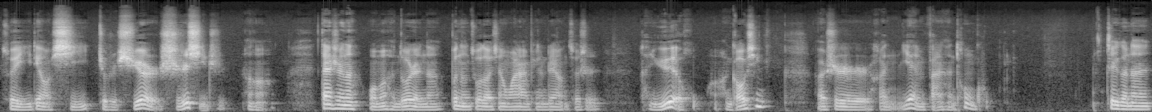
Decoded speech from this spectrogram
所以一定要习，就是学而时习之啊。但是呢，我们很多人呢，不能做到像王亚平这样，就是很悦乎啊，很高兴，而是很厌烦、很痛苦。这个呢，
